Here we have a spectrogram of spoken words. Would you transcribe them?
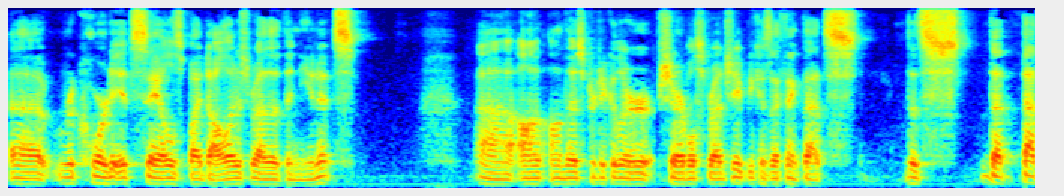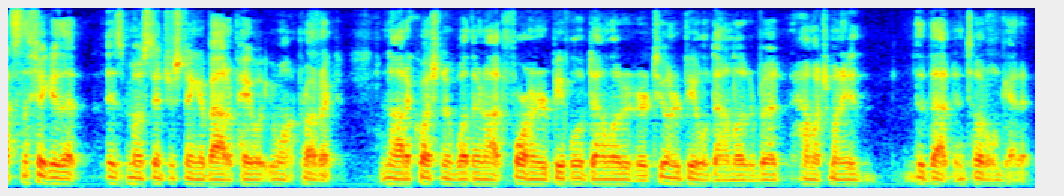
uh, record its sales by dollars rather than units uh, on on this particular shareable spreadsheet because I think that's that's that that's the figure that is most interesting about a pay what you want product not a question of whether or not 400 people have downloaded or 200 people have downloaded, but how much money did that in total get it.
